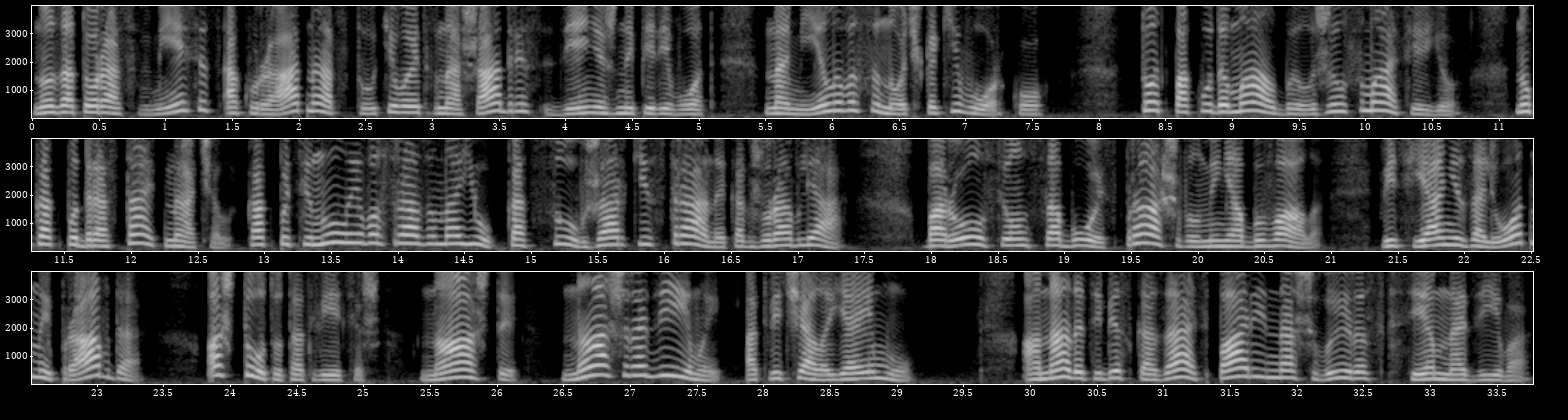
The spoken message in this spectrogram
но зато раз в месяц аккуратно отстукивает в наш адрес денежный перевод на милого сыночка Киворку. Тот, покуда мал был, жил с матерью, но как подрастать начал, как потянуло его сразу на юг, к отцу, в жаркие страны, как журавля. Боролся он с собой, спрашивал меня бывало, ведь я не залетный, правда? А что тут ответишь? Наш ты, «Наш родимый», — отвечала я ему. «А надо тебе сказать, парень наш вырос всем на диво.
